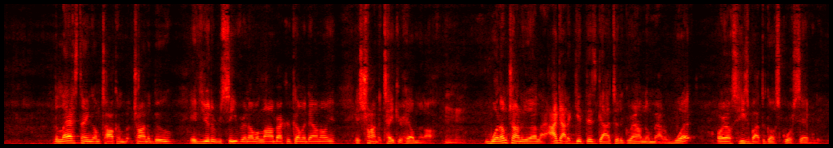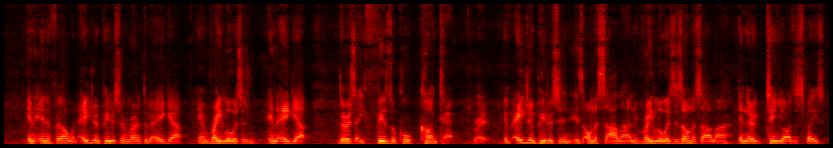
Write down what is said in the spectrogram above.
The last thing I'm talking about trying to do, if you're the receiver and I'm a linebacker coming down on you, is trying to take your helmet off. Mm-hmm. What I'm trying to do, I'm like, I got to get this guy to the ground no matter what, or else he's about to go score 70. In the NFL, when Adrian Peterson running through the A gap and Ray Lewis is in the A gap, there's a physical contact. Right. If Adrian Peterson is on the sideline and Ray Lewis is on the sideline and they're 10 yards of space,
